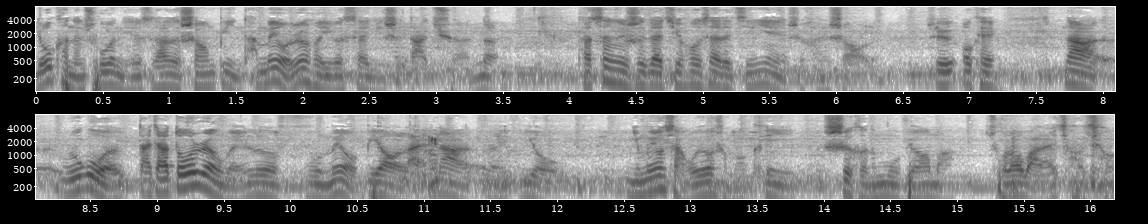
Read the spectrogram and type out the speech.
有可能出问题的是他的伤病，他没有任何一个赛季是打全的，他甚至是在季后赛的经验也是很少的，所以 OK，那如果大家都认为乐夫没有必要来，那呃有你们有想过有什么可以适合的目标吗？除了瓦莱乔 之外？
